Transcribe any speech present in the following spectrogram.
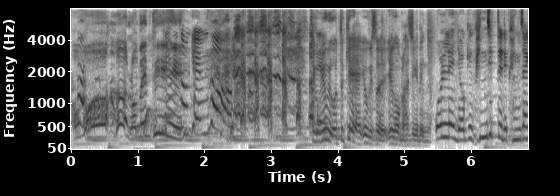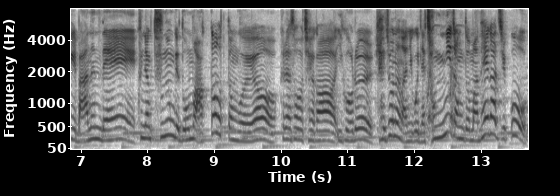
어머, 로맨틱. 좀 감성. 지금 여기 어떻게 여기서 영업을 하시게 된 거예요? 원래 여기 빈집들이 굉장히 많은데 그냥 두는 게 너무 아까웠던 거예요. 그래서 제가 이거를 개조는 아니고 그냥 정리 정도만 해가지고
